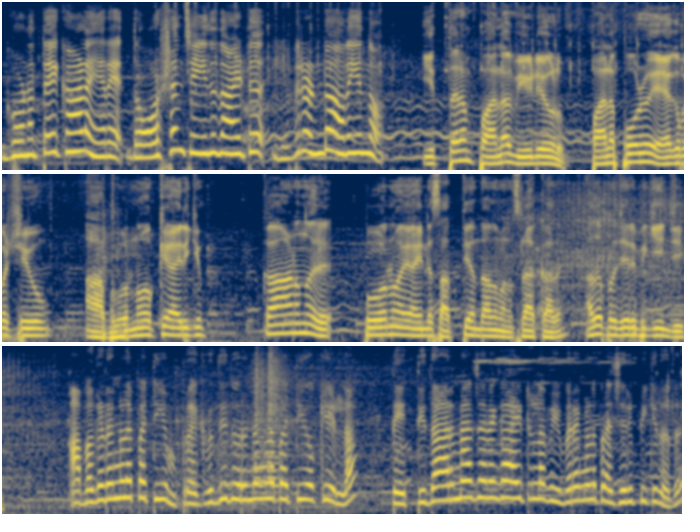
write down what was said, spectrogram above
ഗുണത്തേക്കാളേറെ ദോഷം ചെയ്യുന്നതായിട്ട് ഇവരുണ്ടോ അറിയുന്നു? ഇത്തരം പല വീഡിയോകളും പലപ്പോഴും ഏകപക്ഷീയവും അപൂർണവും ഒക്കെ ആയിരിക്കും. കാണുന്നവർ പൂർണമായി അതിന്റെ സത്യം എന്താണെന്ന് മനസ്സിലാക്കാതെ അത് പ്രചരിപ്പിക്കുകയും ചെയ്യും. അപകടങ്ങളെപ്പറ്റിയും പ്രകൃതി ദുരന്തങ്ങളെ ഒക്കെയുള്ള തെറ്റിദ്ധാരണാജനകമായിട്ടുള്ള വിവരങ്ങൾ പ്രചരിപ്പിക്കുന്നത്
